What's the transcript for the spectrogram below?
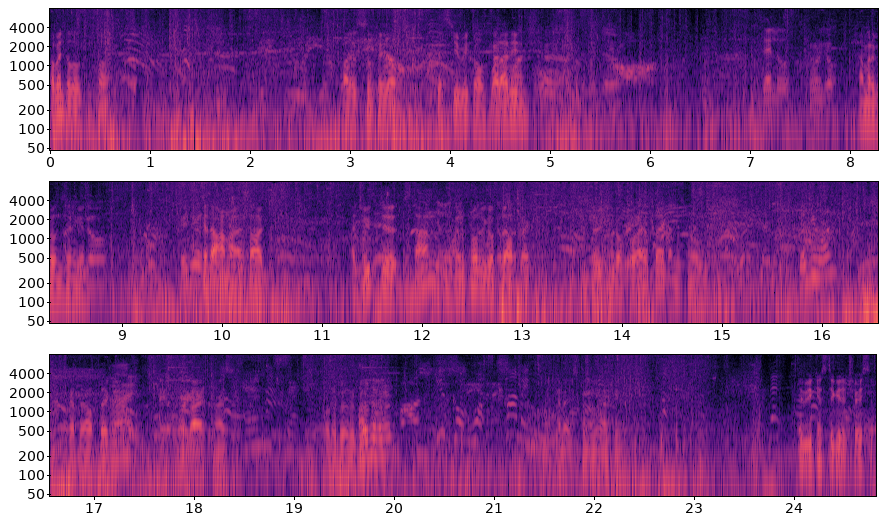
I went a little too far. But it still paid off. Because he recalled, but I didn't. Then low. You wanna go? I'm gonna go in Zen again. Go. Get the armor aside. I juked the stun, I'm gonna probably go for the outback. So you can go for the outback, I'm just gonna... Genji one. I got the outback now. No die, nice. 10 seconds. Go to go to go to go. You've got what's coming. Kinda is coming in, I think. Maybe we can stick it to Tracer.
